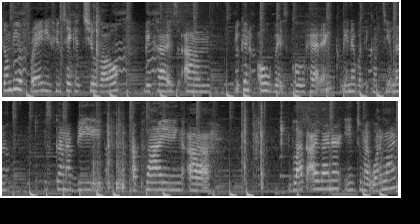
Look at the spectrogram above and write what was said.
Don't be afraid if you take it too low because um, you can always go ahead and clean it with the concealer. It's gonna be applying uh, black eyeliner into my waterline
